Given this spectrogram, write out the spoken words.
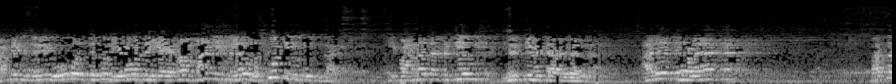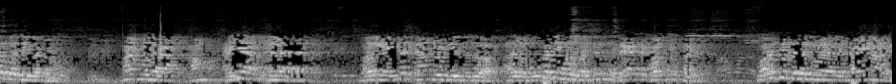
அப்படின்னு சொல்லி ஒவ்வொருத்தருக்கும் இருபத்தையாயிரம் ரூபாய் மானியத்தில் ஒரு ஸ்கூட்டி கொடுத்துருந்தாங்க. இப்ப அந்த தட்டத்தையும் நிறுத்திவிட்டார்கள் அதே போல பத்தொன்பது கட்டணம். மாண்புமிகு ஐயா அரசுல முதல்ல என்ன ஸ்டாம்ப் டியூட்டி இருந்ததோ அதுல முப்பத்தி மூணு பர்சன்ட் ரேட்டை குறைச்சிருப்பாங்க குறைச்சிருந்ததன் பயனாக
